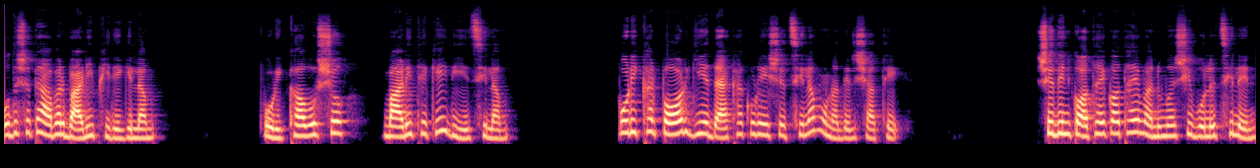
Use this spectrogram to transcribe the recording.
ওদের সাথে আবার বাড়ি ফিরে গেলাম। পরীক্ষা অবশ্য বাড়ি থেকেই দিয়েছিলাম। পরীক্ষার পর গিয়ে দেখা করে এসেছিলাম ওনাদের সাথে। সেদিন কথায় কথায় মানুমাসি বলেছিলেন,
